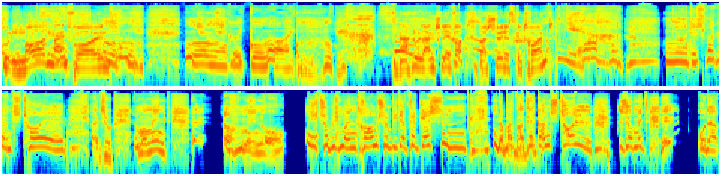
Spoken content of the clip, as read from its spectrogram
Guten Morgen, mein Freund. Guten Morgen. Na, du Langschläfer, was Schönes geträumt? Ja, das war ganz toll. Also, Moment. Oh, Menno. Jetzt habe ich meinen Traum schon wieder vergessen. Dabei war der ganz toll. Somit. äh, Oder.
